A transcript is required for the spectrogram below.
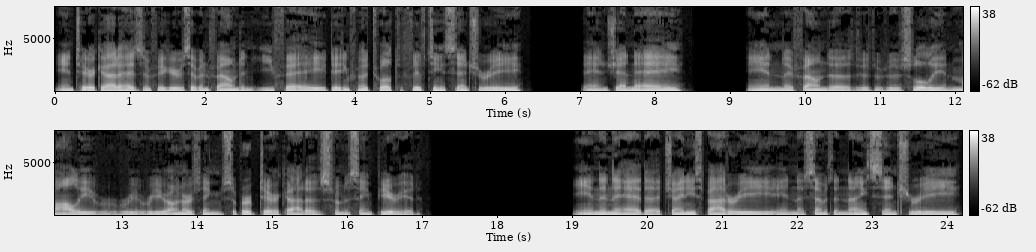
And terracotta heads and figures have been found in Ife, dating from the 12th to 15th century, and Jenne, and they found uh, slowly in Mali re- re- unearthing superb terracottas from the same period. And then they had uh, Chinese pottery in the 7th and 9th century,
